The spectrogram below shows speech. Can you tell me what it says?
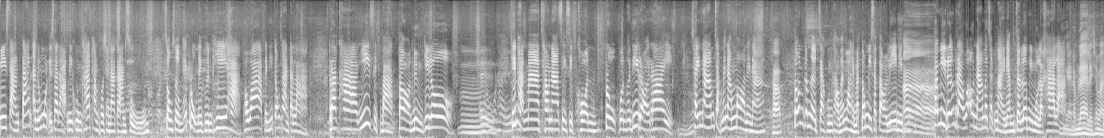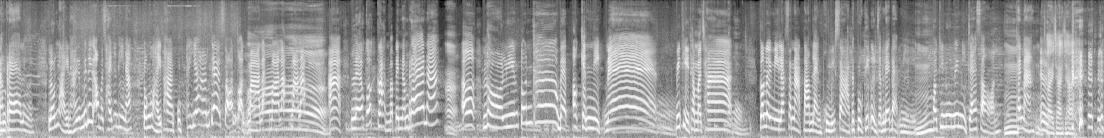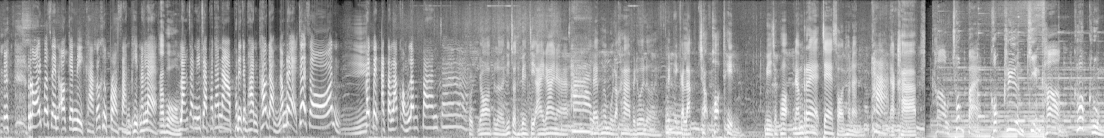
มีสารต้านอนุมูลอิสระมีคุณค่าทางโภชนาการสูง ส่งเสริมให้ปลูกในพื้นที่ค่ะ เพราะว่าเป็นที่ต้องการตลาด ราคา 20 บาทต่อ 1 กิโลเออที่ผ่านมาชาวนา 40คนปลูกบนพื้นที่ร้อยไร่ ใช้น้ำจากแม่น้ำมอญเลยนะ ครับ ต้นกำเนิดจากขุนเขาแม่มอญเห็นไหมต้องมีสตอรี่นิดนึงอ่า ถ้ามีเรื่องราวว่าเอาน้ำมาจากไหนเนี่ยมันจะเริ่มมีมูลค่าละไงน้ำแร่เลยใช่ไหม น้ำแร่เลย แล้วไหลนะไม่ได้เอามาใช้ทันทีนะ ต้องไหลผ่านอุทยานแจ้ซ้อนก่อนมาละมาละมาละเอออะแล้วก็กลั่นมาเป็นน้ำแร่นะ อ่า เออหล่อเลี้ยงต้นข้าวแบบออร์แกนิกแน่อ๋อวิถีธรรมชาครัติบผม ก็เลยมีลักษณะตามแหล่งภูมิศาสตร์ไปปลูกที่อื่นจะไม่ได้แบบนี้ อืม เพราะที่นู่นไม่มีแจ้สอน อืใช่ไหมเออ ใช่ใช่ใช่ ร้อยเปอร์เซ็นต์ออร์แกนิกค่ะ ก็คือปลอดสารพิษนั่นแหละ ครับผม หลังจากนี้จะพัฒนาผลิตภัณฑ์ข้าวดำน้ำแร่แจ้ซ้อน นี่ให้เป็นอัตลักษณ์ของลำปางจ้า สุดยอดไปเลย นี่จดทะเบียน GI ได้นะฮะใช่จะได้เพิ่มมูลค่าไปด้วยเลย เป็นเอกลักษณ์เฉพาะถิ่น มีเฉพาะน้ำแร่แจ้ซ้อนเท่านั้นค่ะ นะครับ ข่าวช่อง 8 ครบเครื่องเคียงข้าง ครอบคลุม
